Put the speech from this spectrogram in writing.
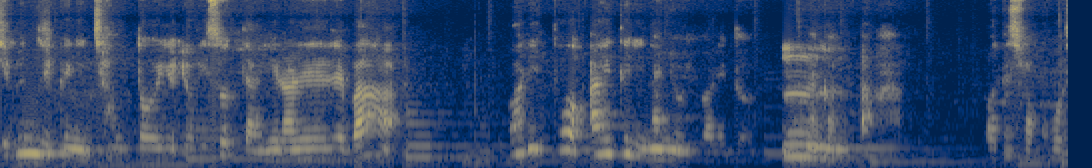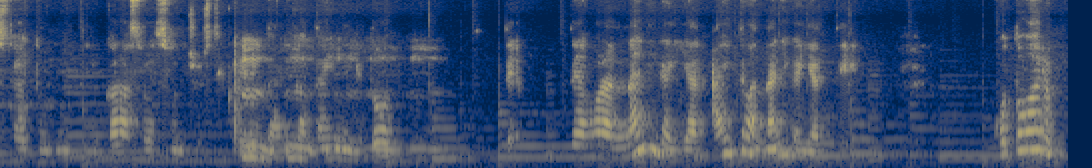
自分軸にちゃんと寄り添ってあげられれば割と相手に何を言われてうん。なんか、あ私はこうしたいと思ってるからそれ尊重してくれるとありがたいんだけど、うんうんうんでほら何が嫌相手は何が嫌って断る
